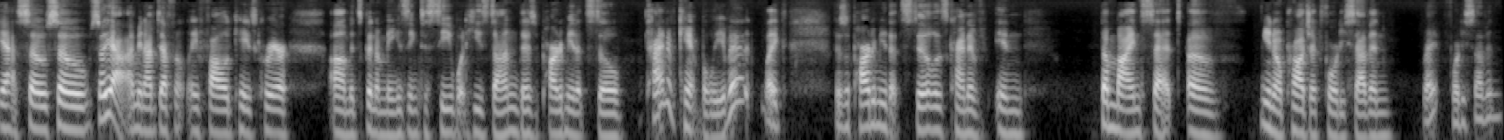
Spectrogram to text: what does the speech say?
yeah. So so so yeah. I mean, I've definitely followed Kei's career. Um, it's been amazing to see what he's done. There's a part of me that still kind of can't believe it. Like, there's a part of me that still is kind of in the mindset of you know Project 47, right? 47.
